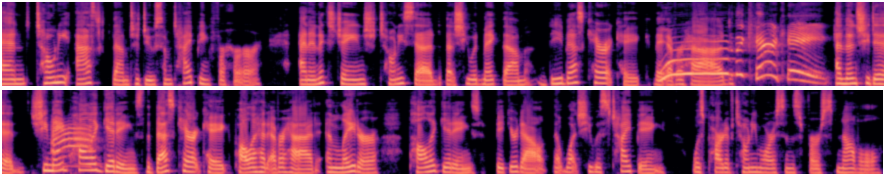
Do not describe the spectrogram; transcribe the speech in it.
And Toni asked them to do some typing for her. And in exchange, Toni said that she would make them the best carrot cake they ever had. The carrot cake. And then she did. She made Ah. Paula Giddings the best carrot cake Paula had ever had. And later, Paula Giddings figured out that what she was typing was part of Toni Morrison's first novel,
